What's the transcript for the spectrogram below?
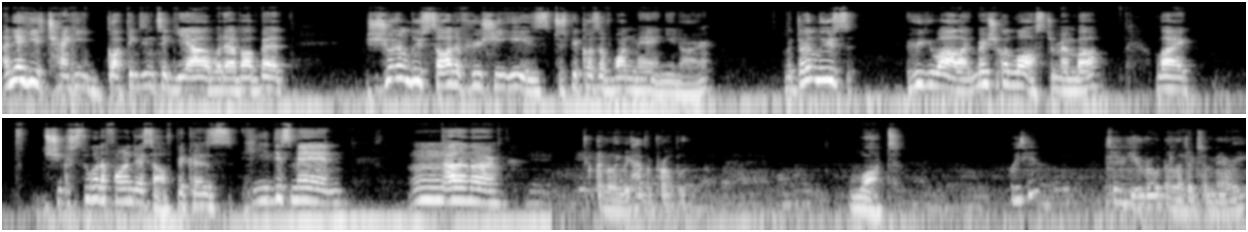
And yeah, he's changed. He got things into gear, whatever. But she shouldn't lose sight of who she is just because of one man. You know. Like, don't lose who you are. Like, maybe she got lost, remember? Like, she still got to find herself because he, this man, mm, I don't know. Emily, we have a problem. What? We do? Do you You wrote a letter to Mary,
